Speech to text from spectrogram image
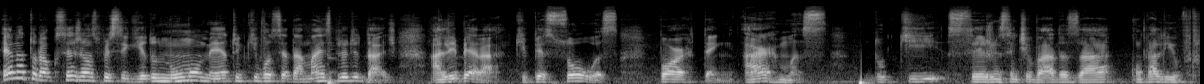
é natural que sejamos perseguidos num momento em que você dá mais prioridade a liberar que pessoas portem armas do que sejam incentivadas a comprar livro.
